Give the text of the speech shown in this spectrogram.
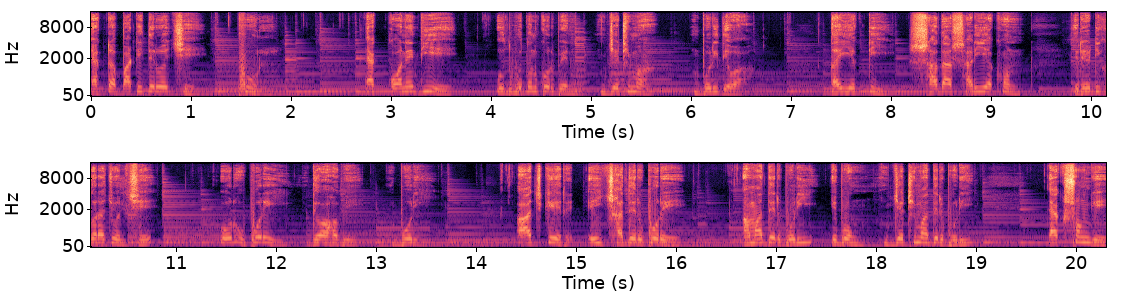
একটা বাটিতে রয়েছে ফুল। এক কনে দিয়ে উদ্বোধন করবেন জেঠিমা বড়ি দেওয়া। তাই একটি সাদা শাড়ি এখন রেডি করা চলছে। ওর উপরেই দেওয়া হবে বড়ি। আজকের এই ছাদের উপরে আমাদের বড়ি এবং জেঠিমাদের বড়ি একসঙ্গে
